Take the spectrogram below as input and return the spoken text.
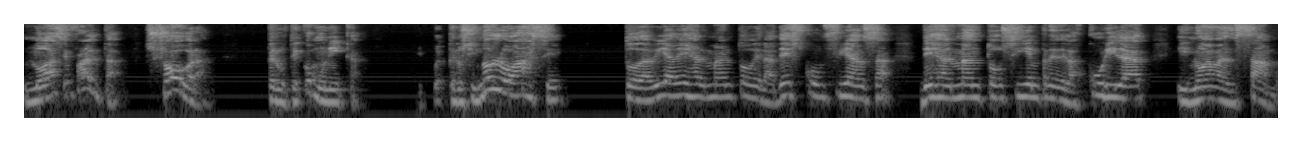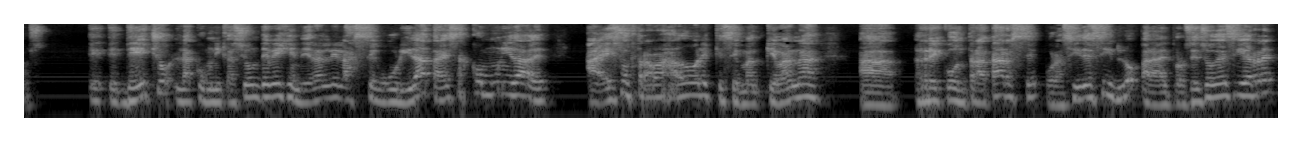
no hace falta, sobra, pero usted comunica. Pero si no lo hace, todavía deja el manto de la desconfianza, deja el manto siempre de la oscuridad y no avanzamos. Eh, eh, de hecho, la comunicación debe generarle la seguridad a esas comunidades, a esos trabajadores que, se, que van a a recontratarse, por así decirlo, para el proceso de cierre,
